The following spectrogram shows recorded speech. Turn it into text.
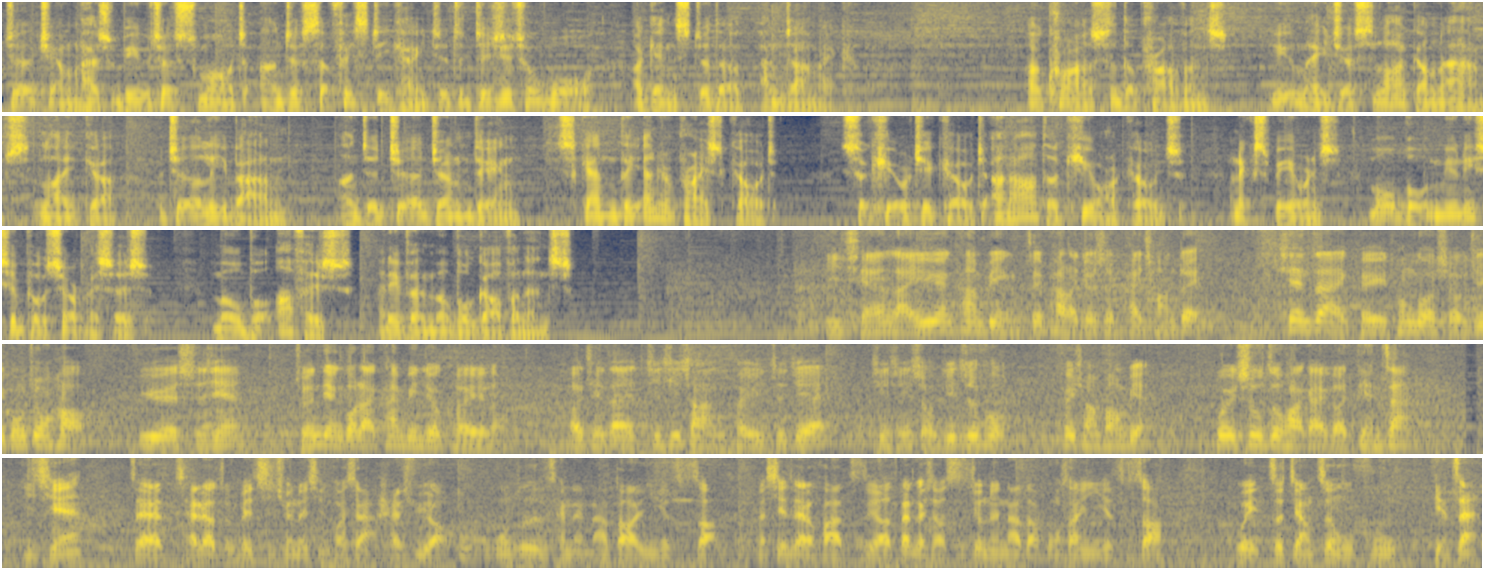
Zhejiang has built a smart and sophisticated digital wall against the pandemic. Across the province, you may just log on apps like uh, Zheliban and Zhezhengding, scan the enterprise code, security code, and other QR codes, and experience mobile municipal services, mobile office, and even mobile governance. 以前来医院看病最怕的就是排长队，现在可以通过手机公众号预约时间，准点过来看病就可以了，而且在机器上可以直接进行手机支付，非常方便。为数字化改革点赞。以前 在材料准备齐全的情况下，还需要五个工作日才能拿到营业执照。那现在的话，只要半个小时就能拿到工商营业执照，为浙江政务服务点赞。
